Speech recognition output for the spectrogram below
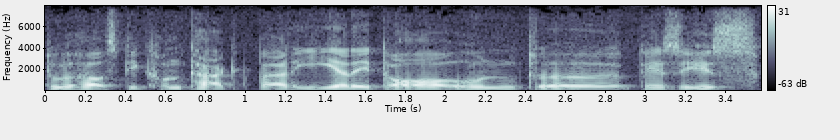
durchaus die Kontaktbarriere da und das ist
